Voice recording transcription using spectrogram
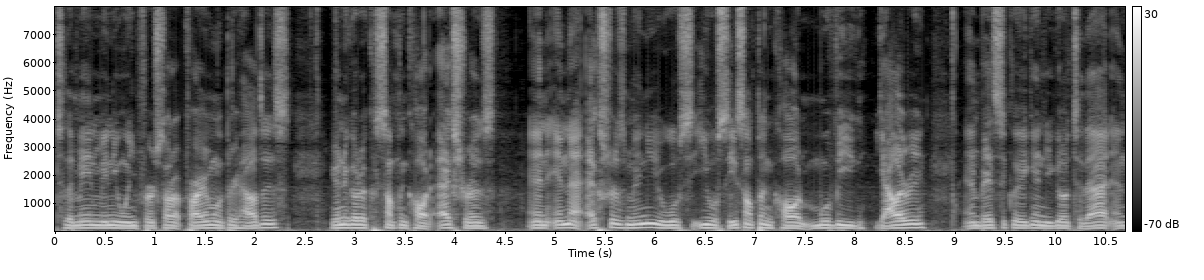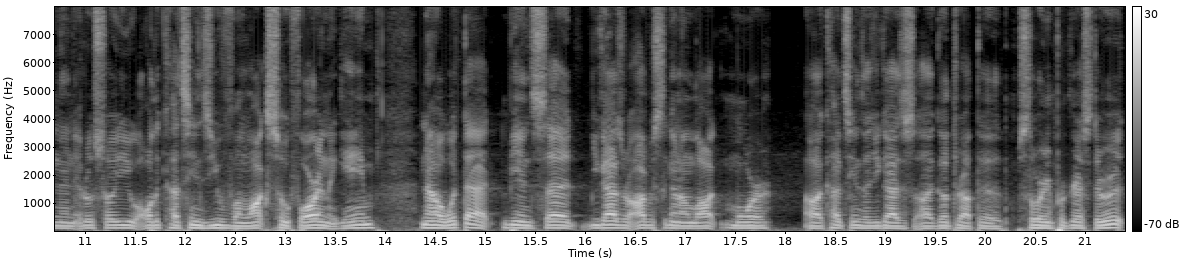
to the main menu when you first start up Fire Emblem Three Houses. You're going to go to something called Extras and in that Extras menu you will see, you will see something called Movie Gallery and basically again you go to that and then it'll show you all the cutscenes you've unlocked so far in the game now, with that being said, you guys are obviously going to unlock more uh, cutscenes as you guys uh, go throughout the story and progress through it.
